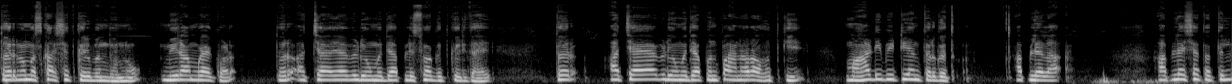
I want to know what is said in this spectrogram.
तर नमस्कार शेतकरी बंधूंनो मी राम गायकवाड. तर आजच्या या व्हिडिओमध्ये आपले स्वागत करीत आहे. तर आजच्या या व्हिडिओमध्ये आपण पाहणार आहोत की महा डी बी टी अंतर्गत आपल्याला आपल्या शेतातील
